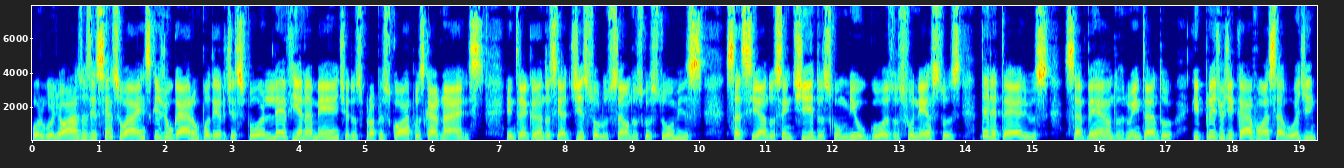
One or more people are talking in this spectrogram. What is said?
orgulhosos e sensuais que julgaram poder dispor levianamente dos próprios corpos carnais, entregando-se à dissolução dos costumes, saciando os sentidos com mil gozos funestos, deletérios, sabendo, no entanto, que prejudicavam a saúde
